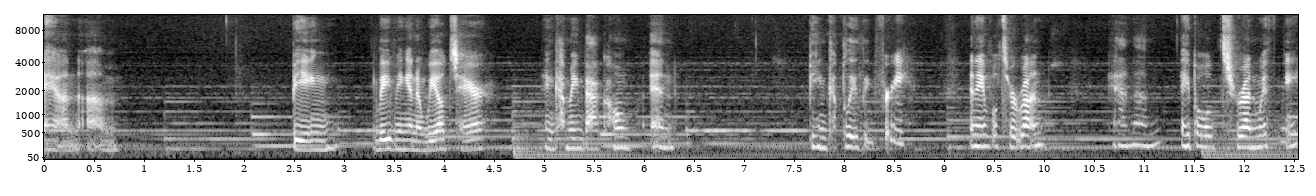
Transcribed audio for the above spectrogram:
and um, being, leaving in a wheelchair and coming back home and being completely free and able to run and um, able to run with me.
